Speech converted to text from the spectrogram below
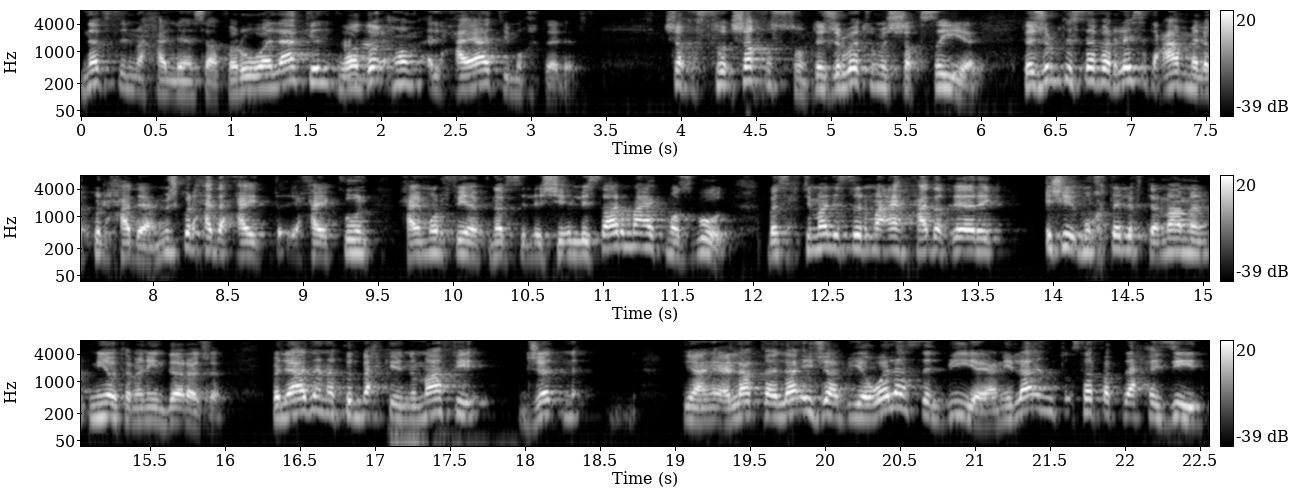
نفس المحلين سافروا ولكن وضعهم الحياتي مختلف. شخص شخصهم تجربتهم الشخصية. تجربة السفر ليست عامة لكل حدا يعني مش كل حدا حي... حيكون حيمر فيها في نفس الشيء اللي صار معك مزبوط بس احتمال يصير معك حدا غيرك شيء مختلف تماما 180 درجة. فلهذا أنا كنت بحكي إنه ما في جد يعني علاقة لا إيجابية ولا سلبية يعني لا انه صرفك راح يزيد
